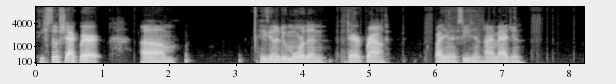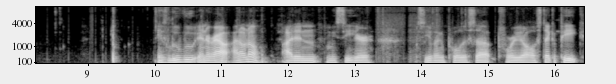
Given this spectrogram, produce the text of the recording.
he's still Shaq Barrett. Um, he's going to do more than Derek Brown by the end of the season, I imagine. Is Luvu in or out? I don't know. I didn't. Let me see here. see if I can pull this up for y'all. Let's take a peek.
